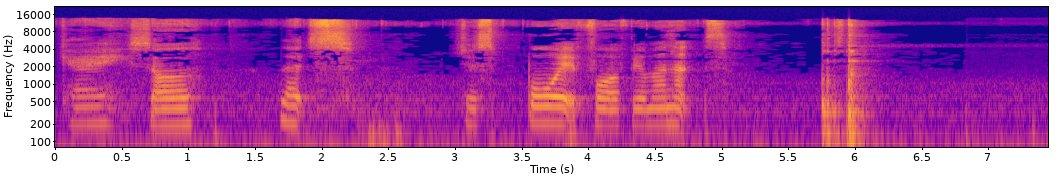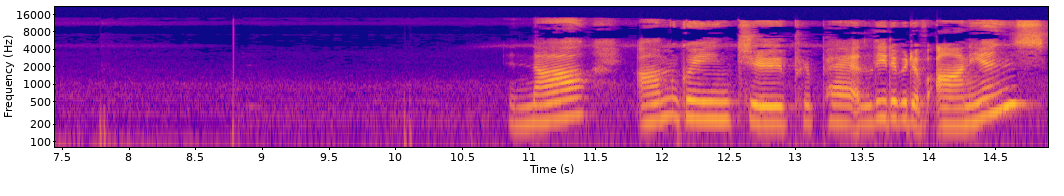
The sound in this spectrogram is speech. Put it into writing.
Okay so let's just boil it for a few minutes. And now I'm going to prepare a little bit of onions.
